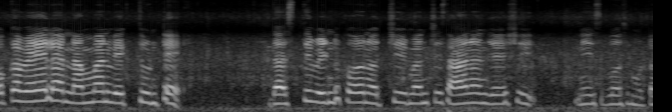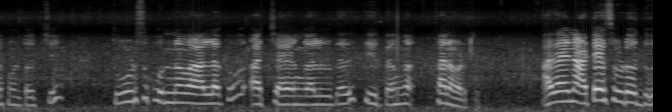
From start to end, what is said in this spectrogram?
ఒకవేళ నమ్మని వ్యక్తి ఉంటే దస్తి వండుకొని వచ్చి మంచి స్నానం చేసి నీసు పోసి ముట్టకుంటూ వచ్చి తూడుచుకున్న వాళ్ళకు అత్యాయం కలుగుతుంది తీర్థంగా కనబడుతుంది. అదైనా అటే చూడొద్దు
